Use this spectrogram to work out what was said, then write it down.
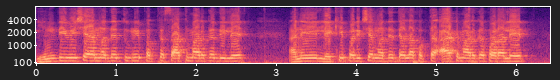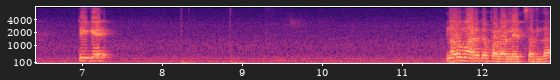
हिंदी विषयामध्ये तुम्ही फक्त सात मार्क दिलेत आणि लेखी परीक्षेमध्ये त्याला फक्त आठ मार्क पडालेत. ठीक आहे. नऊ मार्क पडालेत समजा.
